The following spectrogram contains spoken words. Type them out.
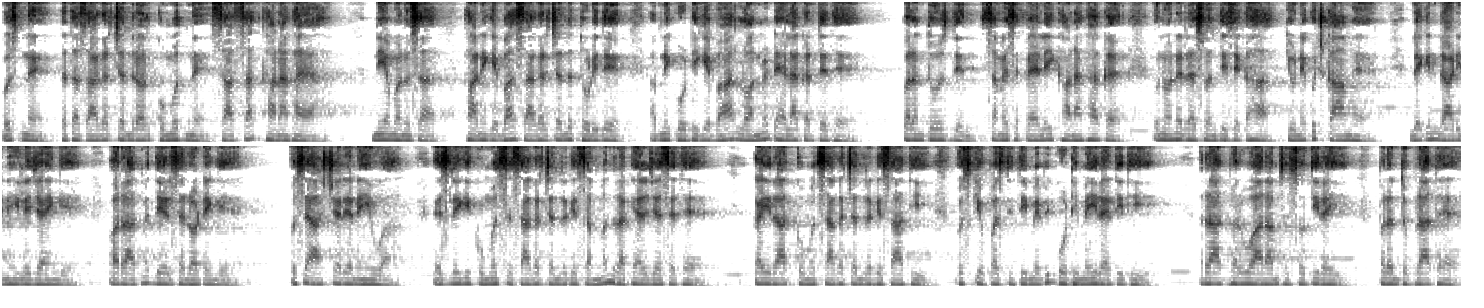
उसने तथा सागर चंद्र और कुमुद ने साथ साथ खाना खाया। नियम अनुसार खाने के बाद सागर चंद्र थोड़ी देर अपनी कोठी के बाहर लॉन में टहला करते थे। परंतु उस दिन समय से पहले ही खाना खाकर उन्होंने रसवंती से कहा कि उन्हें कुछ काम है, लेकिन गाड़ी नहीं ले जाएँगे और रात में देर से लौटेंगे। उसे आश्चर्य नहीं हुआ, इसलिए कि कुमुद से सागर चंद्र के संबंध रखेल जैसे थे। कई रात कुमुद सागर चंद्र के साथ ही उसकी उपस्थिति में भी कोठी में ही रहती थी। रात भर वो आराम से सोती रही, परंतु प्रातः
